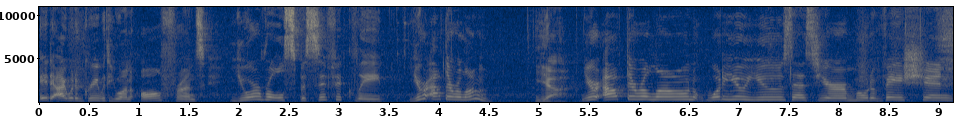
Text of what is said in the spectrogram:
it, I would agree with you on all fronts. Your role specifically, you're out there alone. Yeah. You're out there alone. What do you use as your motivation?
